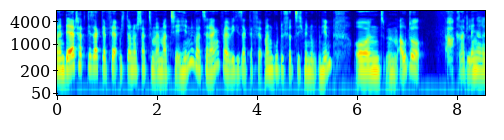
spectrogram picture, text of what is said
mein Dad hat gesagt, er fährt mich Donnerstag zum MAT hin, Gott sei Dank, weil wie gesagt, da fährt man gute 40 Minuten hin. Und im Auto, oh, gerade längere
